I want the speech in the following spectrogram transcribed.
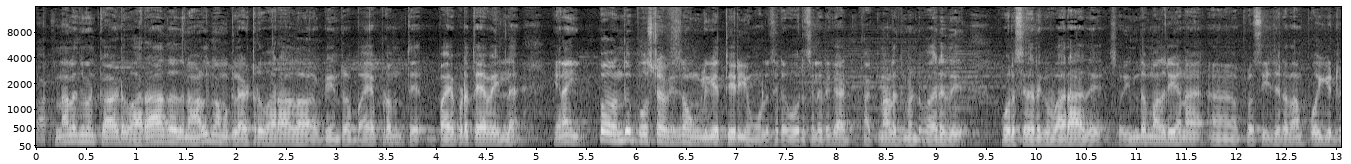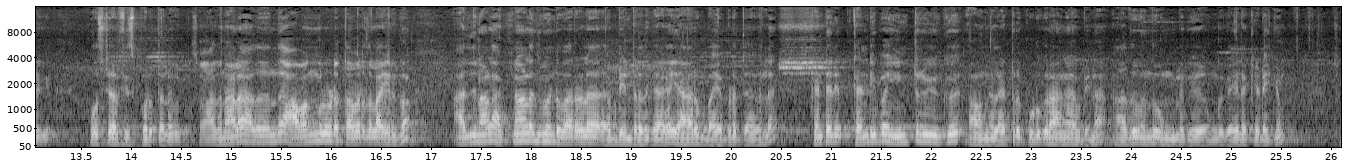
ஸோ அக்னாலஜ்மெண்ட் கார்டு வராததுனால நமக்கு லெட்ரு வராதா அப்படின்ற பயப்படம் தே பயப்பட தேவையில்லை. ஏன்னா இப்போ வந்து போஸ்ட் ஆஃபீஸில் உங்களுக்கே தெரியும். ஒரு சில ஒரு சிலருக்கு அக்னாலஜ்மெண்ட் வருது ஒரு சிலருக்கு வராது. ஸோ இந்த மாதிரியான ப்ரொசீஜரை தான் போய்கிட்டு இருக்கு போஸ்ட் ஆஃபீஸ் பொறுத்தளவுக்கு. ஸோ அதனால் அது வந்து அவங்களோட தவறுதலாக இருக்கும். அதனால அக்னாலஜ்மெண்ட் வரலை அப்படின்றதுக்காக யாரும் பயப்பட தேவையில்லை. கண்டி கண்டிப்பாக இன்டர்வியூக்கு அவங்க லெட்ரு கொடுக்குறாங்க அப்படின்னா அது வந்து உங்களுக்கு உங்கள் கையில் கிடைக்கும். ஸோ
